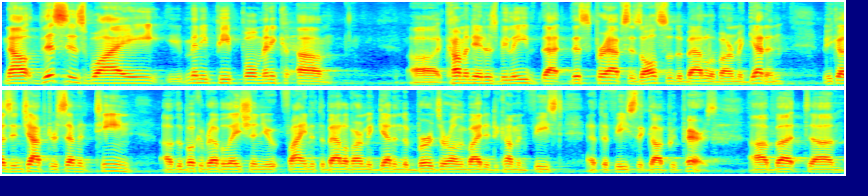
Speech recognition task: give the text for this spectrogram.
Now, this is why many people, many um, uh, commentators believe that this perhaps is also the Battle of Armageddon, because in chapter 17 of the book of Revelation, you find at the Battle of Armageddon, the birds are all invited to come and feast at the feast that God prepares. Uh, but um,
